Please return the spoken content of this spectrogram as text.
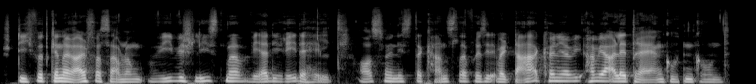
Stichwort Generalversammlung. Wie beschließt man, wer die Rede hält? Außenminister, Kanzler, Präsident? Weil da können ja, haben ja alle drei einen guten Grund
